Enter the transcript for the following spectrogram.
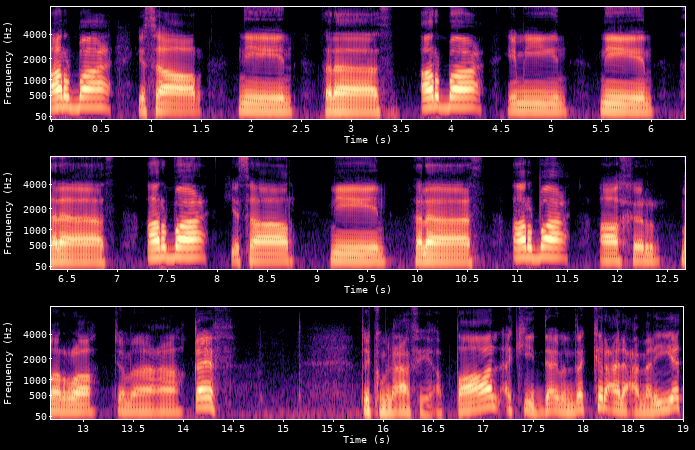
أربع يسار اثنين ثلاث أربع يمين اثنين ثلاث أربع يسار اثنين ثلاث أربع. آخر مرة جماعة قف. يعطيكم العافية أبطال. أكيد دائما نذكر على عملية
